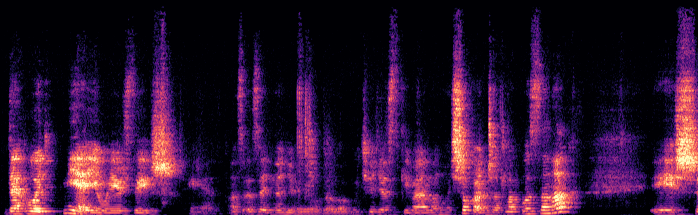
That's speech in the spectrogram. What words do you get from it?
de hogy milyen jó érzés. Igen. Az, az egy nagyon jó dolog. Úgyhogy azt kívánom, hogy sokan csatlakozzanak, és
